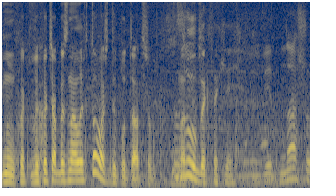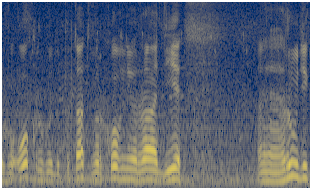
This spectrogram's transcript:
ну хоч ви хоча б знали, хто ваш депутат, щоб знати. Зубик такий. Від нашого округу депутат в Верховній Раді е, Рудік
